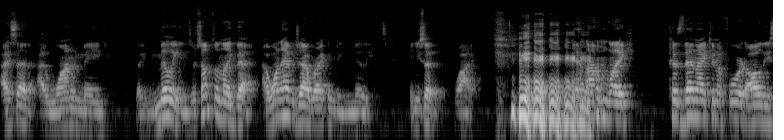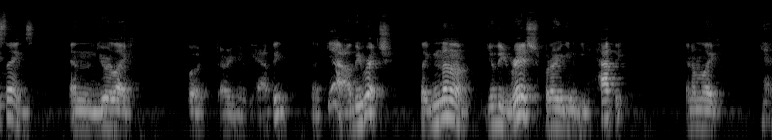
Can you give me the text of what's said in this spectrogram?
I said I want to make like millions or something like that. I want to have a job where I can make millions. And you said why? And I'm like, because then I can afford all these things. And you're like, but are you gonna be happy? Like, yeah, I'll be rich. Like, no, no, no, you'll be rich, but are you gonna be happy? And I'm like, yeah,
